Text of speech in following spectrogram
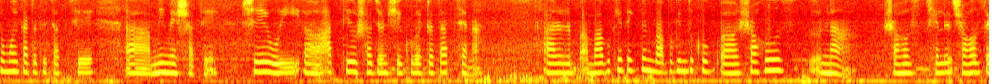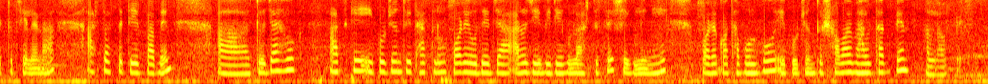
সময় কাটাতে চাচ্ছে মিমের সাথে। সে ওই আত্মীয় স্বজন সে খুব একটা চাচ্ছে না। আর বাবুকে দেখবেন বাবু কিন্তু খুব সহজ না। সহজ ছেলে, সহজ একটা ছেলে না, আস্তে আস্তে টের পাবেন। তো যাই হোক, আজকে এই পর্যন্তই থাকল। পরে ওদের যা আরও যে ভিডিওগুলো আসতেছে, সেগুলি নিয়ে পরে কথা বলব। এ পর্যন্ত সবাই ভালো থাকবেন। আল্লাহ হাফেজ।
